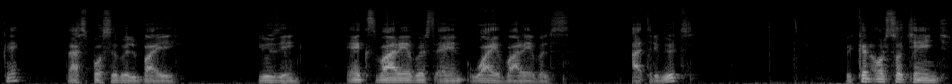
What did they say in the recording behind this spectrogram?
Okay, that's possible by using x variables and y variables attributes. We can also change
